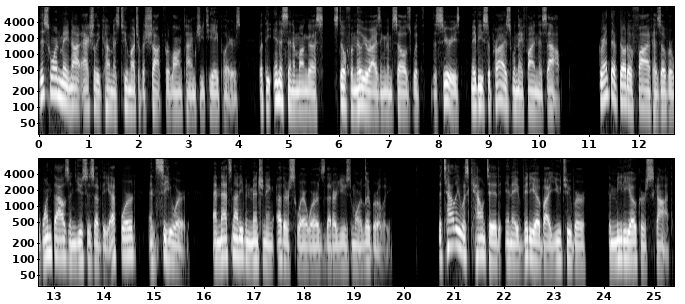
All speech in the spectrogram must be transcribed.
This one may not actually come as too much of a shock for longtime GTA players, but the innocent among us still familiarizing themselves with the series may be surprised when they find this out. Grand Theft Auto 5 has over 1,000 uses of the F word and C word, and that's not even mentioning other swear words that are used more liberally. The tally was counted in a video by YouTuber The Mediocre Scott.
